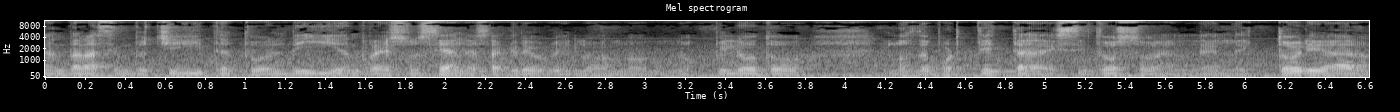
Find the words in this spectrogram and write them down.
andar haciendo chistes todo el día en redes sociales. O sea, creo que los, pilotos, los deportistas exitosos en, la historia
